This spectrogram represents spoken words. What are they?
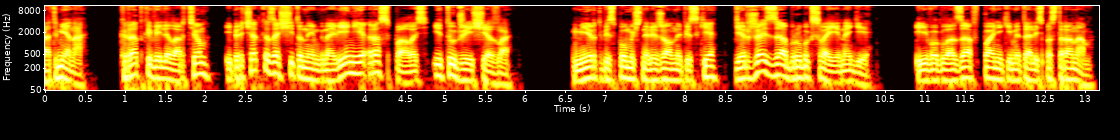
«Отмена», — кратко велел Артем и перчатка за считанные мгновения распалась и тут же исчезла. Мирт беспомощно лежал на песке, держась за обрубок своей ноги. И его глаза в панике метались по сторонам.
